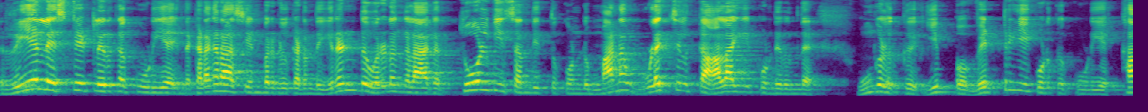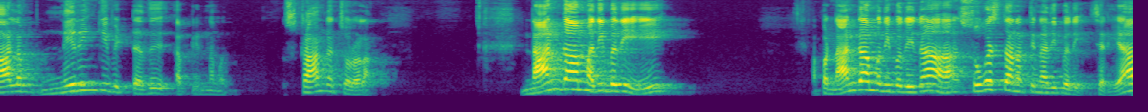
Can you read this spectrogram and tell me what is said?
ரியல் எஸ்டேட்டில் இருக்கக்கூடிய இந்த கடகராசி என்பர்கள் கடந்த இரண்டு வருடங்களாக தோல்வி சந்தித்து கொண்டு மன உளைச்சலுக்கு ஆளாகி கொண்டிருந்த உங்களுக்கு இப்போ வெற்றியை கொடுக்கக்கூடிய காலம் நெருங்கி விட்டது அப்படின்னு நம்ம ஸ்ட்ராங்காக சொல்லலாம். நான்காம் அதிபதி அப்போ நான்காம் அதிபதி தான் சுகஸ்தானத்தின் அதிபதி சரியா?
